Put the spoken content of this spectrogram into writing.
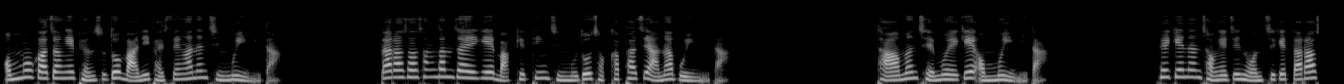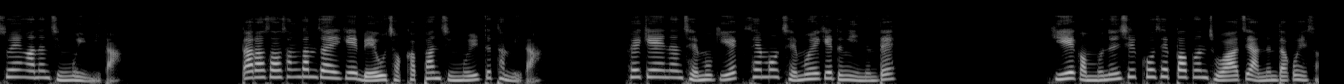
업무 과정의 변수도 많이 발생하는 직무입니다. 따라서 상담자에게 마케팅 직무도 적합하지 않아 보입니다. 다음은 재무회계 업무입니다. 회계는 정해진 원칙에 따라 수행하는 직무입니다. 따라서 상담자에게 매우 적합한 직무일 듯합니다. 회계에는 재무기획, 세무, 재무회계 등이 있는데 기획 업무는 싫고 세법은 좋아하지 않는다고 해서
